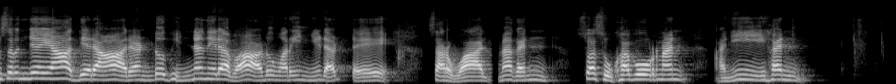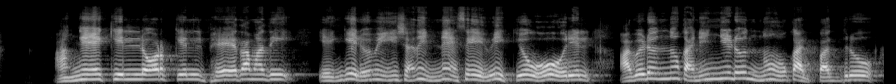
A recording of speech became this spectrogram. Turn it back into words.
സൃഞ്ജയാദ്യരാ രണ്ടു ഭിന്ന നിലപാടുമറിഞ്ഞിടട്ടെ. സർവാത്മകൻ സ്വസുഖപൂർണൻ അനീഹൻ. അങ്ങേക്കില്ലോർക്കിൽ ഭേദമതി. എങ്കിലും ഈശ നിന്നെ സേവിക്കൂരിൽ അവിടുന്നു കനിഞ്ഞിടുന്നു കൽപ്പദ്രു.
